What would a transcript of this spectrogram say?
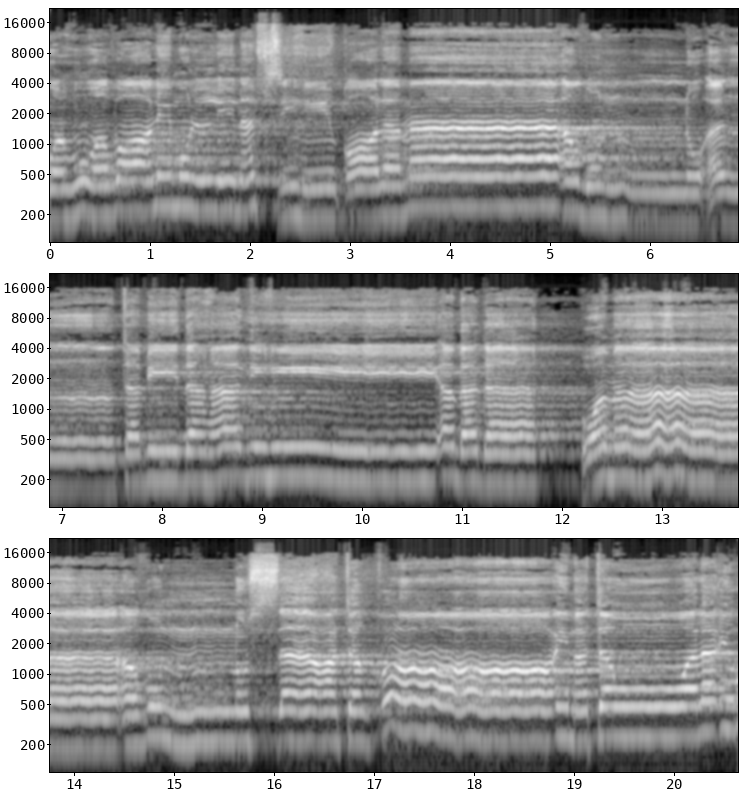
وهو ظالم لنفسه. قال ما أظن أن تبيد هذه أبدا وما أظن الساعة قائمة ولئن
